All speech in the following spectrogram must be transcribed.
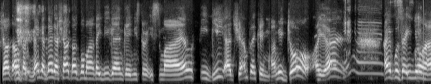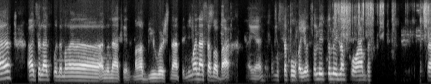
Shout out at mega mega shout out po mga kaibigan kay Mr. Ismail TV at syempre kay Mami Jo. Ayan. Yes. Hi po sa inyo ha. At sa lahat po ng mga ano natin, mga viewers natin, yung mga nasa baba. Ayan. Kamusta po kayo? Tuloy-tuloy lang po ha. Basta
